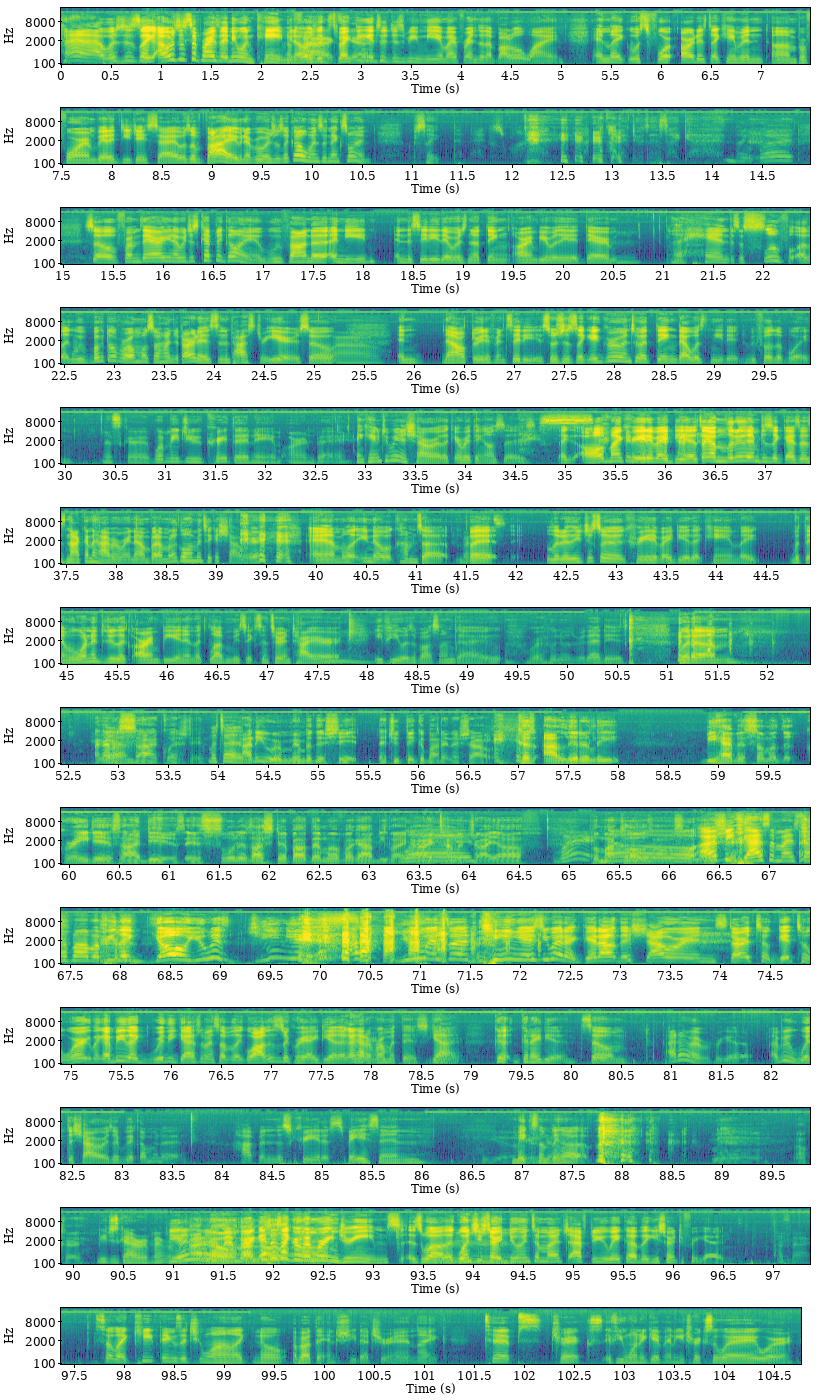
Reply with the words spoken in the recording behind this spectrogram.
I was just like, I was just surprised anyone came. You know, I was expecting yeah. it to just be me and my friends and a bottle of wine. And like, it was four artists that came and um, performed. We had a DJ set. It was a vibe, and everyone's just like, oh, when's the next one? I'm just like, the next one. I gotta do this again. Like what? So from there, you know, we just kept it going. We found a, a need in the city. There was nothing R and B related there. Mm. A hand, there's a slew. Of, like we've booked over almost 100 artists in the past three years. So Wow. and now three different cities. So it's just like it grew into a thing that was needed. We filled the void. That's good. What made you create the name RNBae? It came to me in a shower, like everything else does. Nice. Like all my creative ideas. Like I'm literally, I'm just like, guys, it's not gonna happen right now. But I'm gonna go home and take a shower, and I'm gonna let you know what comes up. But literally, just a creative idea that came like within. We wanted to do like R and B and then like love music since our entire Mm. EP was about some guy. Who, who knows where that is? But um, I got Yeah. a side question. what's up? How do you remember the shit that you think about in the shower? Because I literally be having some of the greatest ideas. And as soon as I step out that motherfucker, I'll be like, all right, time to dry off. What? Put my clothes on. No, Some I'd be lotion. gassing myself up. I'd be like, "Yo, you is genius. you is a genius. You better get out this shower and start to get to work." Like I'd be like really gassing myself. Like, "Wow, this is a great idea. Like I gotta Right. run with this. Yeah, Right. good good idea." So um, I don't ever forget. I'd be with the showers. I'd be like, "I'm gonna hop in this creative space and Yeah. make you something go. up." Man. Okay. You just gotta remember. You. I gotta know, remember. I I, guess it's like remembering dreams as well. Like once you start Mm. doing too much after you wake up, like you start to forget. So like key things that you want to like know about the industry that you're in, like tips, tricks, if you want to give any tricks away or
